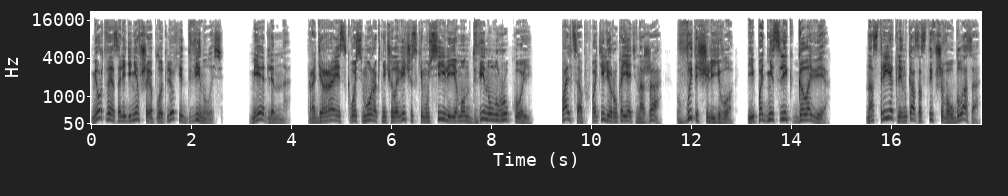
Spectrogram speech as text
Мертвая заледеневшая плоть Лехи двинулась. Медленно, продираясь сквозь морок нечеловеческим усилием, он двинул рукой. Пальцы обхватили рукоять ножа, вытащили его и поднесли к голове. На острие клинка, застывшего у глаза,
